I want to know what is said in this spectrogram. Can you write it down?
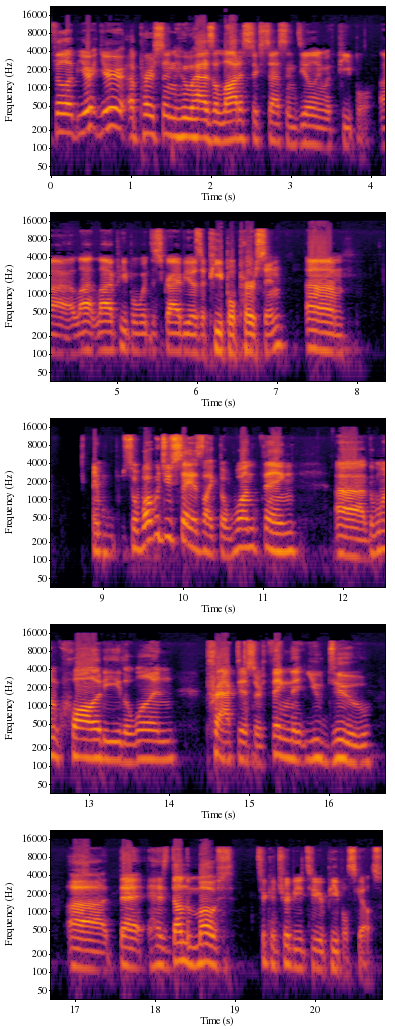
Philip, you're you're a person who has a lot of success in dealing with people. Uh, a lot lot of people would describe you as a people person. Um, and so, what would you say is like the one thing, uh, the one quality, the one practice or thing that you do uh, that has done the most to contribute to your people skills?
